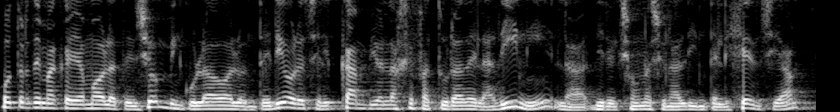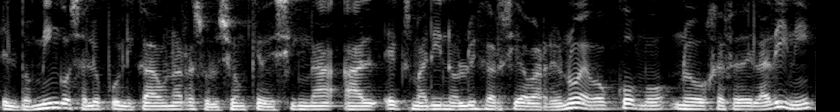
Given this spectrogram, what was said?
Otro tema que ha llamado la atención vinculado a lo anterior es el cambio en la jefatura de la DINI, la Dirección Nacional de Inteligencia. El domingo salió publicada una resolución que designa al ex marino Luis García Barrio Nuevo como nuevo jefe de la DINI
